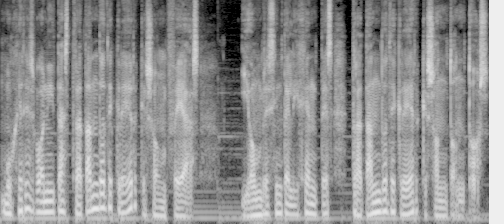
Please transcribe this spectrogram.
mujeres bonitas tratando de creer que son feas, y hombres inteligentes tratando de creer que son tontos.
